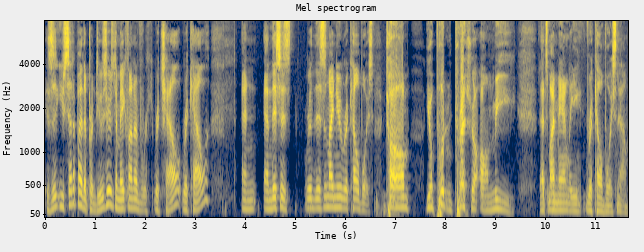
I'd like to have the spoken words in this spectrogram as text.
is it you set up by the producers to make fun of Ra- Raquel? Raquel?" And and this is this is my new Raquel voice. Tom, you're putting pressure on me. That's my manly Raquel voice now.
